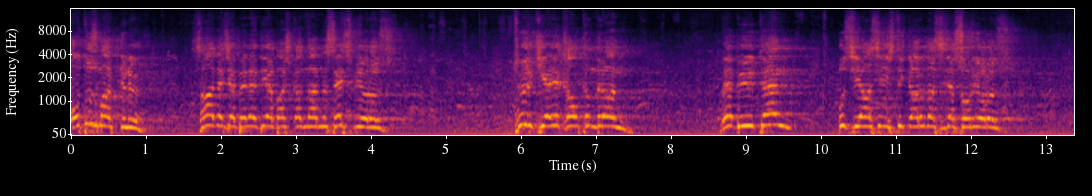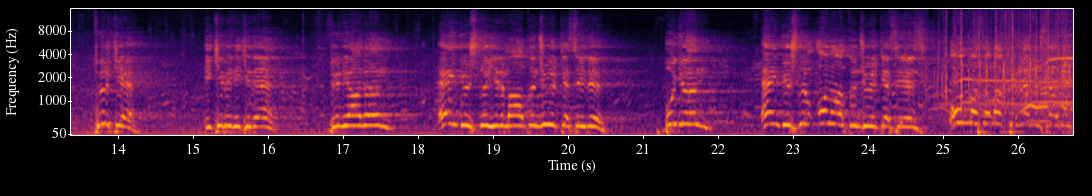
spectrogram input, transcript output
30 Mart günü sadece belediye başkanlarını seçmiyoruz. Türkiye'yi kalkındıran ve büyüten bu siyasi istikrarı da size soruyoruz. Türkiye 2002'de dünyanın en güçlü 26. ülkesiydi. Bugün en güçlü 16. ülkesiyiz. 10 basamak birden yükseldik.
